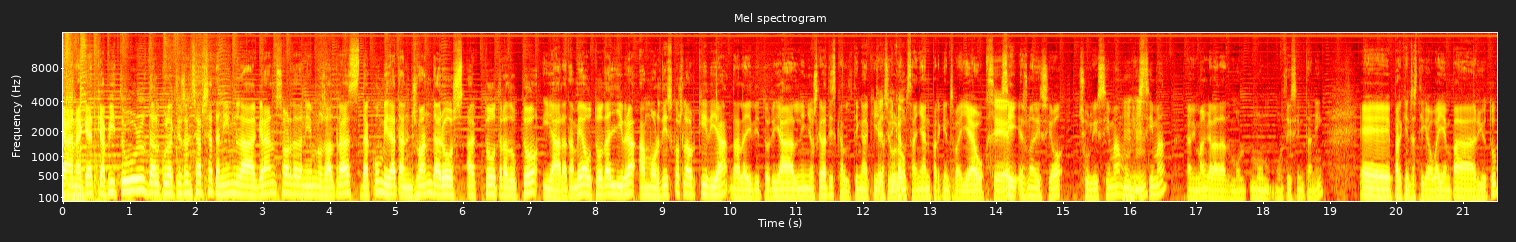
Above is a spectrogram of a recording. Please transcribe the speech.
I en aquest capítol del Col·lectius en xarxa tenim la gran sort de tenir amb nosaltres de convidat en Joan Darós, actor, traductor i ara també autor del llibre Amordiscos la orquídia de l'editorial Niños Gratis, que el tinc aquí, l'estic ensenyant per qui ens veieu. Sí. sí és una edició xulíssima, Mhm. moníssima, que a mi m'ha agradat molt, molt, moltíssim tenir. Eh, per qui ens estigueu veient per YouTube,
